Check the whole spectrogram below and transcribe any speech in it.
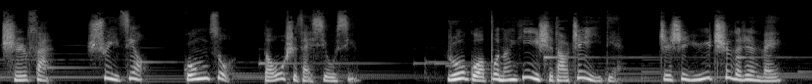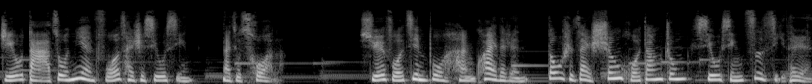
吃饭、睡觉、工作都是在修行。如果不能意识到这一点，只是愚痴的认为只有打坐念佛才是修行，那就错了。学佛进步很快的人，都是在生活当中修行自己的人。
